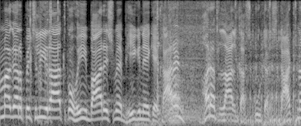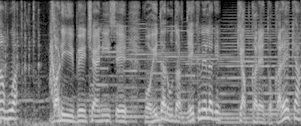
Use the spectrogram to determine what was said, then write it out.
मगर पिछली रात को हुई बारिश में भीगने के कारण भरत लाल का स्कूटर स्टार्ट ना हुआ। बड़ी बेचैनी से वो इधर उधर देखने लगे कि अब करे तो करे क्या।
